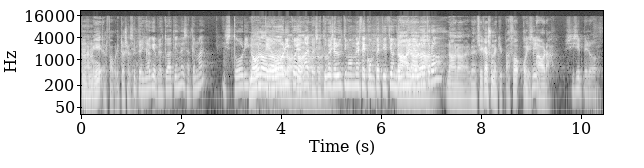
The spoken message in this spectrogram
para mí, el favorito es el Sí, pero Benfica. Iñaki, pero tú atiendes a tema histórico, No, no, teórico no, y demás, no, pero no, si tú no. ves el último mes de competición de No, uno y del no. otro... No, no, el Benfica es un equipazo hoy, sí, sí. ahora, Sí, sí, pero...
